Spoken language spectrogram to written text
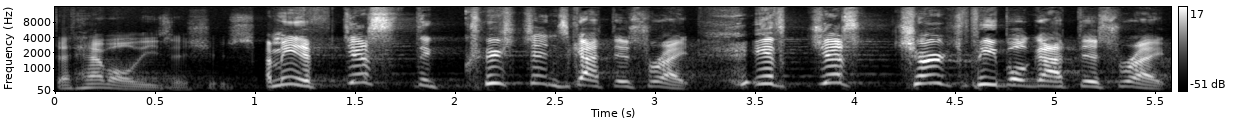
that have all these issues. I mean, if just the Christians got this right, if just church people got this right,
